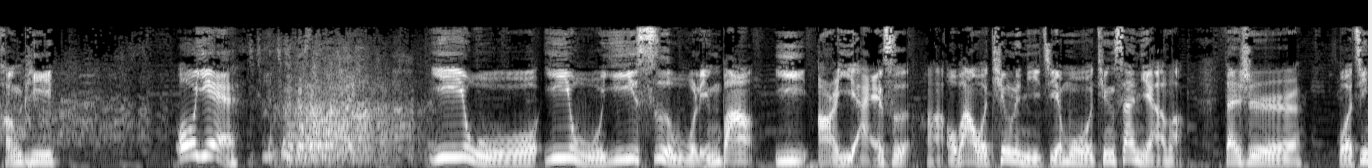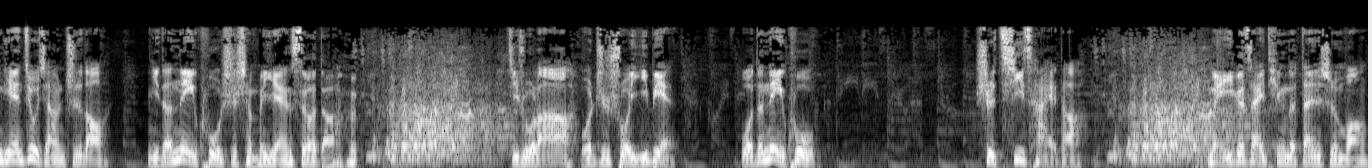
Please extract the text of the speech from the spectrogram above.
横批：哦耶。一五一五一四五零八一二一 S 啊，欧巴，我听了你节目听三年了，但是我今天就想知道你的内裤是什么颜色的。记住了啊，我只说一遍，我的内裤是七彩的。每一个在听的单身汪，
